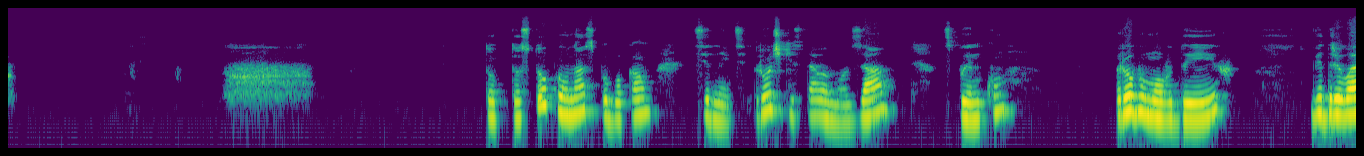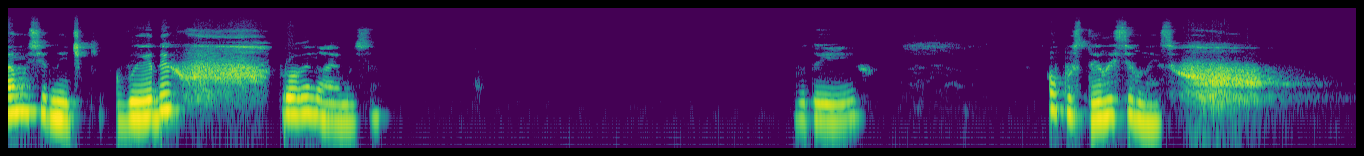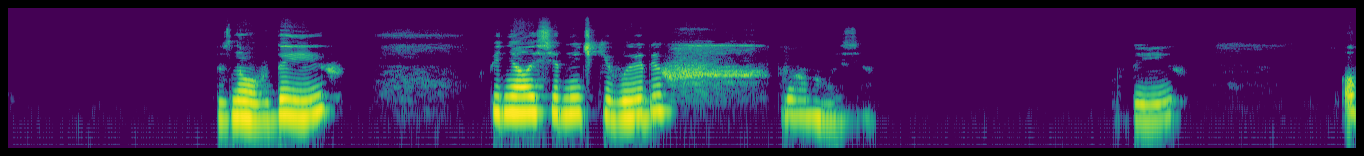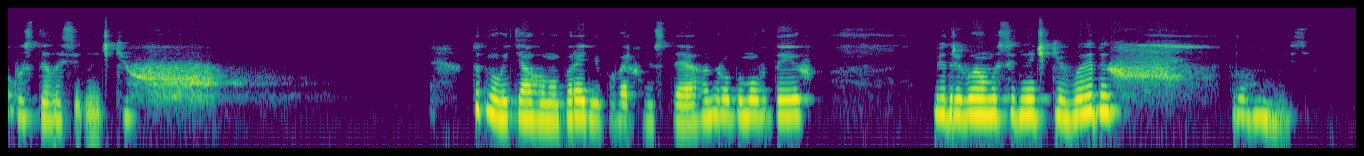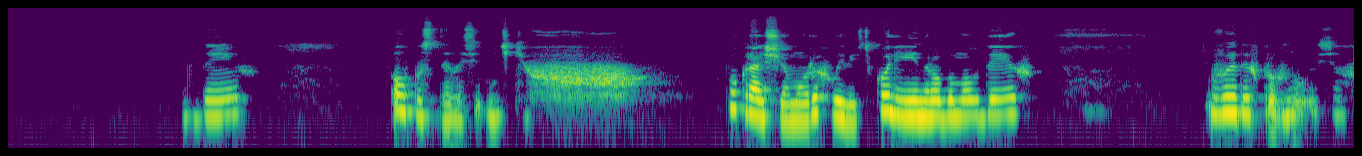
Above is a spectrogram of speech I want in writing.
Тобто стопи у нас по бокам сідниць. Ручки ставимо за спинку, робимо вдих, відриваємо сіднички, видих, прогинаємося. Вдих. Опустилися вниз. Знов вдих. Підняли сіднички, видих. Прогнулися. Вдих. Опустили сіднички. Тут ми витягуємо передню поверхню стегон, робимо вдих. Відриваємо сіднички, видих. Прогнулися. Вдих. Опустили сіднички. Покращуємо рухливість колін, робимо вдих. Видих, прогнулися.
